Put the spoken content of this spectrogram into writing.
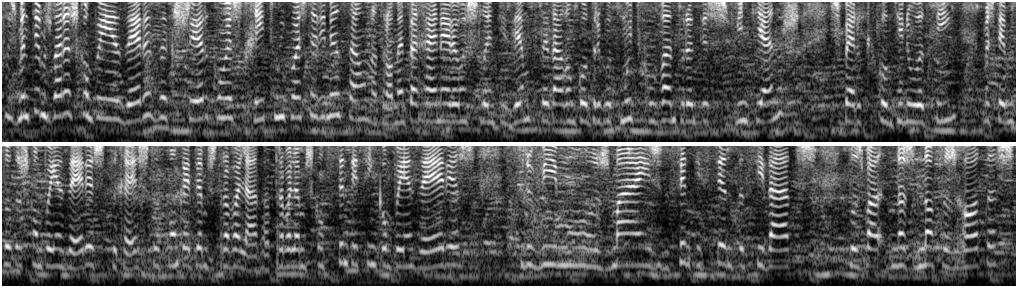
Felizmente temos várias companhias aéreas a crescer com este ritmo e com esta dimensão. Naturalmente a Ryanair é um excelente exemplo, tem dado um contributo muito relevante durante estes 20 anos, espero que continue assim, mas temos outras companhias aéreas, de resto, com quem temos trabalhado. Trabalhamos com 60 65 companhias aéreas, servimos mais de 160 cidades pelas, nas nossas rotas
